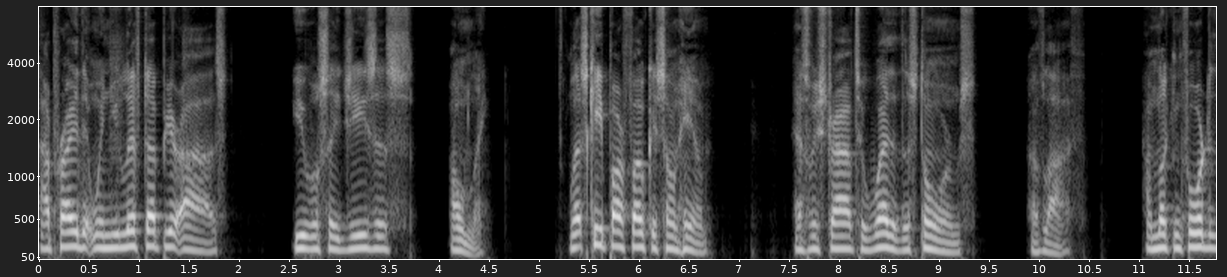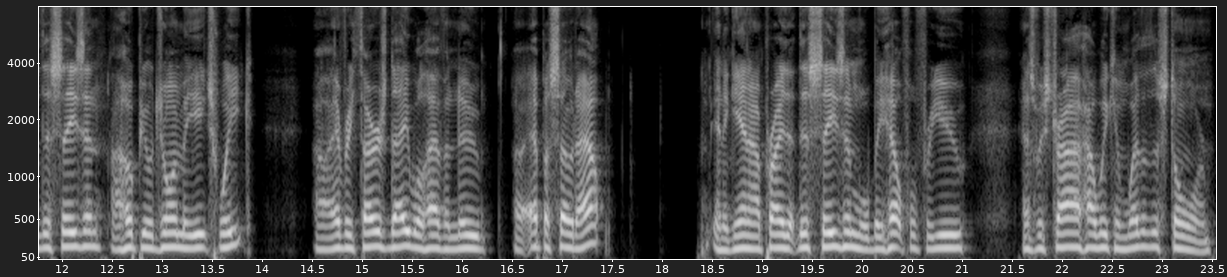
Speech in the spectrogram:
I pray that when you lift up your eyes, you will see Jesus only. Let's keep our focus on Him as we strive to weather the storms of life. I'm looking forward to this season. I hope you'll join me each week. Uh, every Thursday, we'll have a new uh, episode out. And again, I pray that this season will be helpful for you as we strive how we can weather the storm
